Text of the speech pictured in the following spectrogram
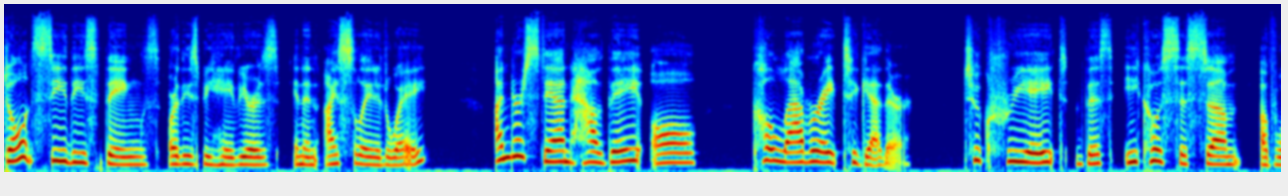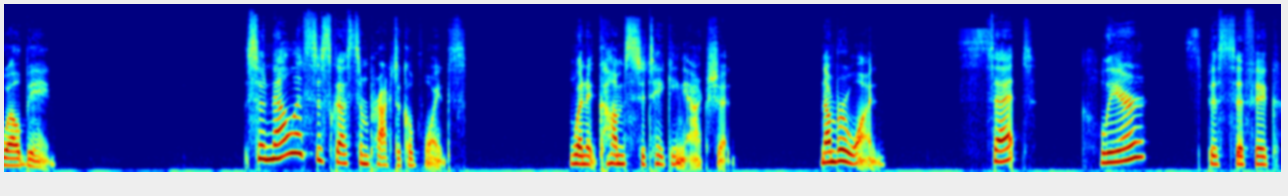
don't see these things or these behaviors in an isolated way. Understand how they all collaborate together to create this ecosystem of well being. So, now let's discuss some practical points when it comes to taking action. Number one, set clear, specific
